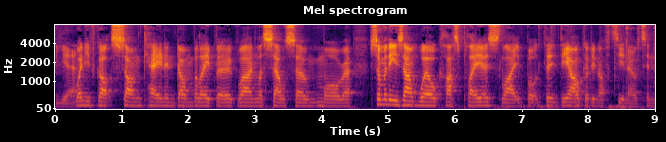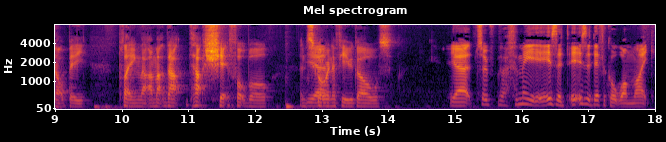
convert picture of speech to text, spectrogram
Yeah, when you've got Son, Kane, and Dombele, Bergwijn, Lo Celso, Moura, some of these aren't world class players, like, but they, they are good enough to you know to not be playing that I'm at that that shit football and Yeah. scoring a few goals. Yeah, so for me, it is a it is a difficult one, like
